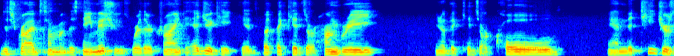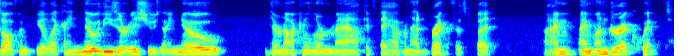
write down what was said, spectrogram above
describe some of the same issues where they're trying to educate kids, but the kids are hungry, you know, the kids are cold, and the teachers often feel like, I know these are issues. I know they're not going to learn math if they haven't had breakfast, but I'm I'm under equipped.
